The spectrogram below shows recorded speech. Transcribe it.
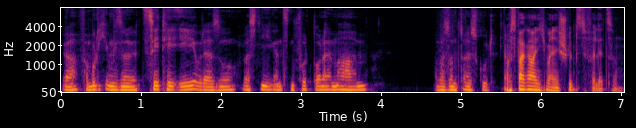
ja, vermutlich irgendwie so eine CTE oder so, was die ganzen Footballer immer haben. Aber sonst alles gut. Aber es war gar nicht meine schlimmste Verletzung.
